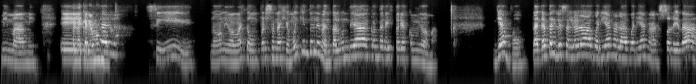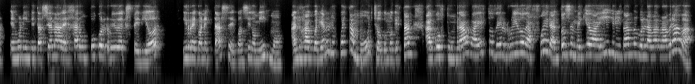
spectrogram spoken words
Mi mami. Eh, la queremos la- Sí, no, mi mamá es todo un personaje muy quinto elemento. Algún día contaré historias con mi mamá. Ya, la carta que le salió a la acuariana, a la acuariana, soledad, es una invitación a dejar un poco el ruido exterior y reconectarse consigo mismo. A los acuarianos les cuesta mucho, como que están acostumbrados a esto del ruido de afuera, entonces me quedo ahí gritando con la barra brava.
